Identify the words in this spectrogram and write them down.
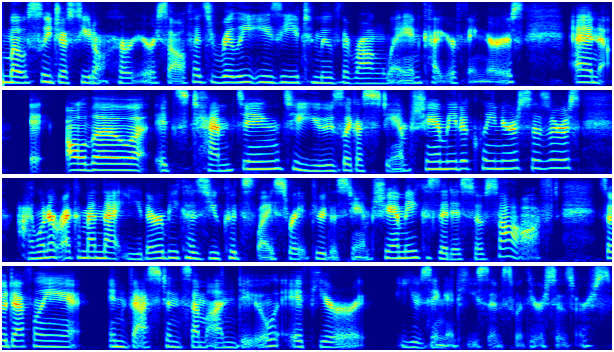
mostly just so you don't hurt yourself. It's really easy to move the wrong way and cut your fingers. And it, although it's tempting to use like a stamp chamois to clean your scissors, I wouldn't recommend that either because you could slice right through the stamp chamois because it is so soft. So definitely invest in some undo if you're using adhesives with your scissors.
